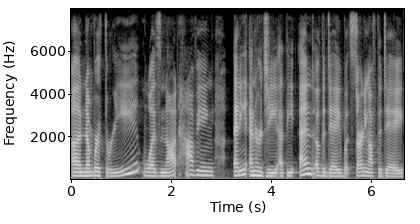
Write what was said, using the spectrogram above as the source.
Uh, number three was not having any energy at the end of the day, but starting off the day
